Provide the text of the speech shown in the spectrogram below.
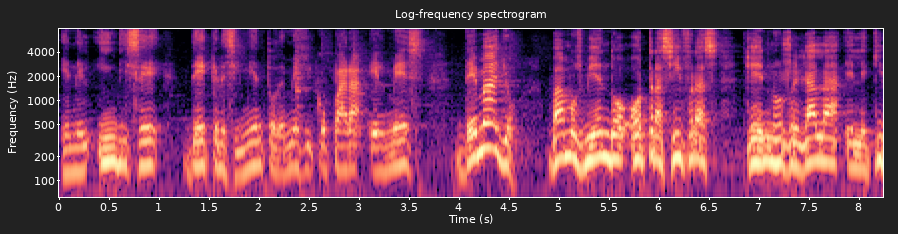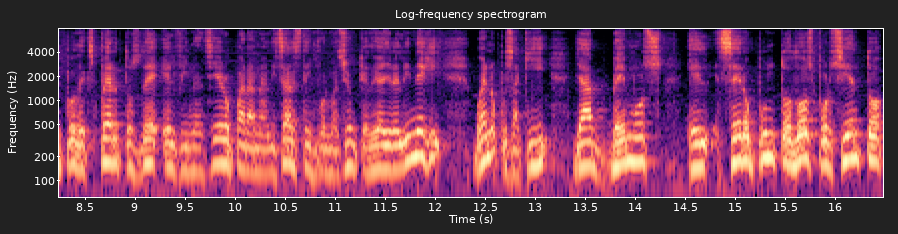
en el índice de crecimiento de México para el mes de mayo vamos viendo otras cifras que nos regala el equipo de expertos de El Financiero para analizar esta información que dio ayer el INEGI. Bueno, pues aquí ya vemos el 0.2%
